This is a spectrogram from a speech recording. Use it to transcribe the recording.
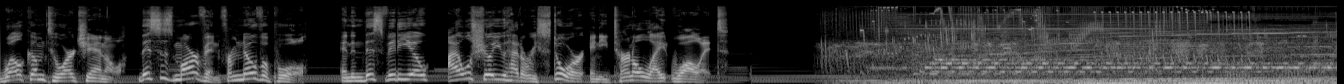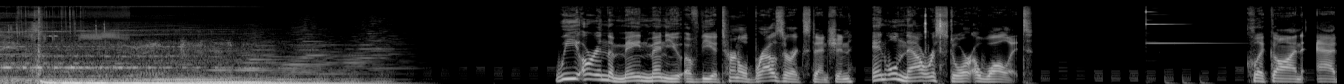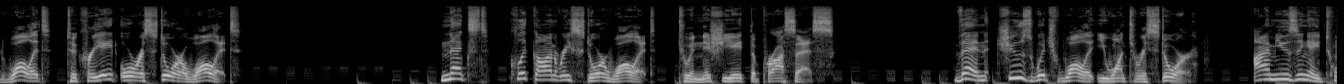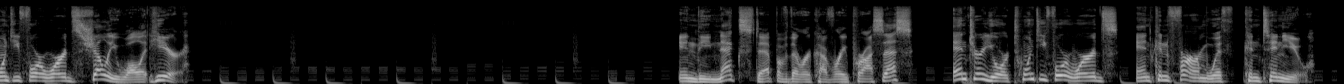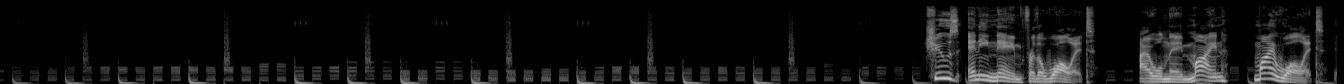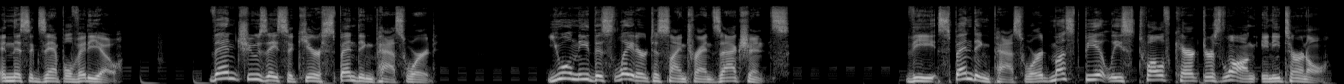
Welcome to our channel. This is Marvin from Novapool, and in this video, I will show you how to restore an Eternl Light wallet. We are in the main menu of the Eternl browser extension and will now restore a wallet. Click on Add Wallet to create or restore a wallet. Next, click on Restore Wallet to initiate the process. Then, choose which wallet you want to restore. I'm using a 24 words Shelley wallet here. In the next step of the recovery process, enter your 24 words and confirm with Continue. Choose any name for the wallet. I will name mine My Wallet in this example video. Then choose a secure spending password. You will need this later to sign transactions. The spending password must be at least 12 characters long in Eternl.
